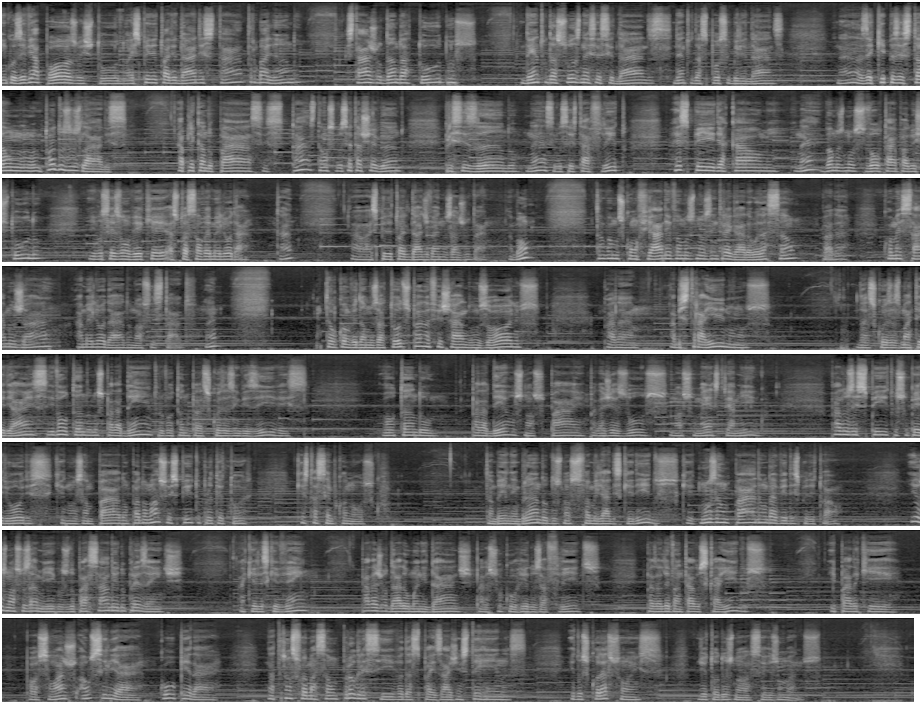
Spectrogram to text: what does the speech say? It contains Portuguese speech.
inclusive após o estudo, a espiritualidade está trabalhando, está ajudando a todos dentro das suas necessidades, dentro das possibilidades. Né? As equipes estão em todos os lares, aplicando passes, tá? Então, se você está chegando, precisando, né? Se você está aflito, respire, acalme, né? Vamos nos voltar para o estudo e vocês vão ver que a situação vai melhorar, tá? A espiritualidade vai nos ajudar, tá bom? Então vamos confiar e vamos nos entregar à oração para começarmos já a melhorar o nosso estado, né? Então convidamos a todos para fechar os olhos, para abstrairmos-nos das coisas materiais e voltando-nos para dentro, voltando para as coisas invisíveis, voltando para Deus, nosso Pai, para Jesus, nosso Mestre e amigo, para os espíritos superiores que nos amparam, para o nosso espírito protetor que está sempre conosco. Também lembrando dos nossos familiares queridos que nos amparam da vida espiritual. E os nossos amigos do passado e do presente, aqueles que vêm para ajudar a humanidade, para socorrer os aflitos, para levantar os caídos e para que possam auxiliar, cooperar na transformação progressiva das paisagens terrenas e dos corações de todos nós, seres humanos.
